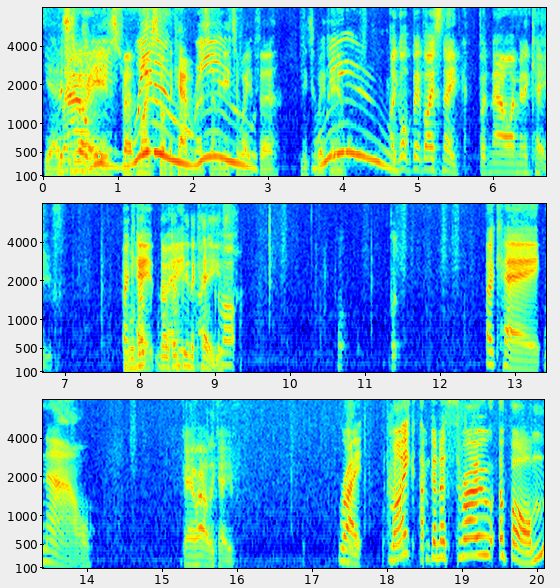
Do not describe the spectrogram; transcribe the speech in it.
Yeah, this is where it is, but Mike's got the camera, so we need to wait for need to wait for him. I got bit by a snake, but now I'm in a cave. Well, Okay, don't- no, don't be in a cave. got- But Okay, now. okay, I'm out of the cave. Right. Mike, I'm going to throw a bomb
